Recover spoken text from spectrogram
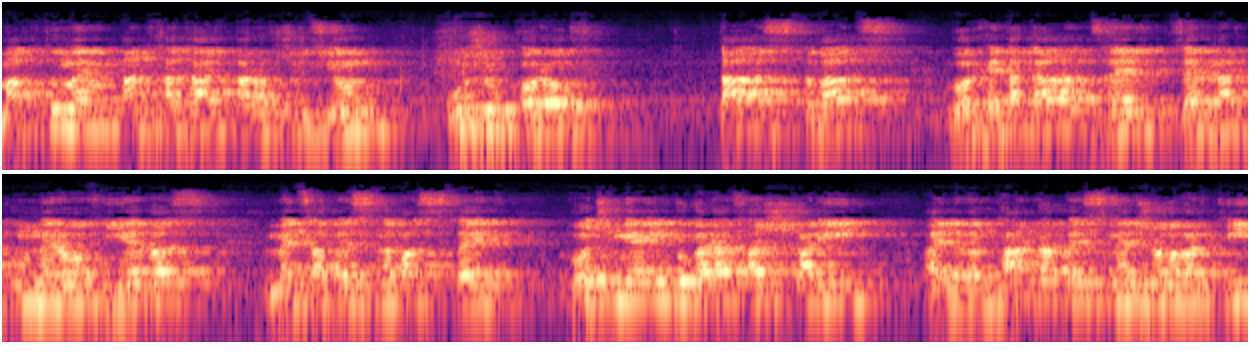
մաղթում եմ անխաթար առողջություն ուժ ու կորով, տա աստված որ հետագա ձեր ձեռնարկումներով եւս մեծապես նպաստեք ոչ միայն գուգարած աշխարհի, այլև ընդհանրապես մեր ժողովրդի,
